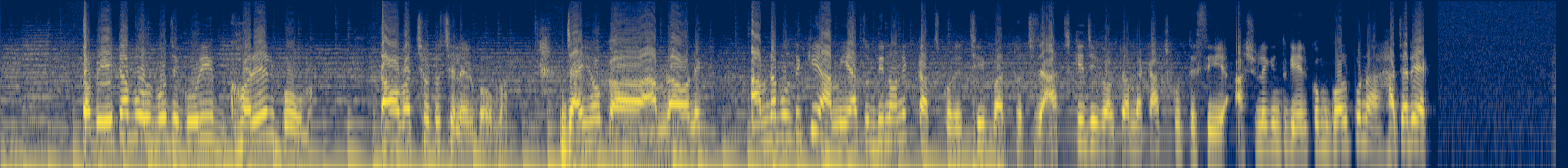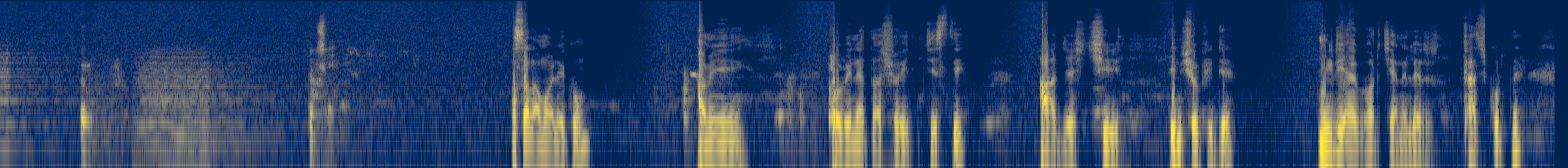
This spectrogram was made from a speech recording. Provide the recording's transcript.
তবে এটা বলব যে গরিব ঘরের বৌমা, তাও আবার ছোট ছেলের বৌমা। যাই হোক আমরা অনেক আমরা বলতে কি, আমি এতদিন অনেক কাজ করেছি বাট হচ্ছে যে আজকে যে গল্পে আমরা কাজ করতেছি, আসলে কিন্তু এরকম গল্প না, হাজারে এক আসসালামু আলাইকুম। আমি অভিনেতা শহীদ চিস্তি আজ এসছি তিনশো ফিটে। মিডিয়া ঘর চ্যানেলের কাজ করতে।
